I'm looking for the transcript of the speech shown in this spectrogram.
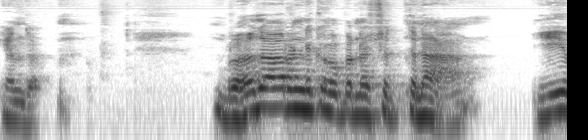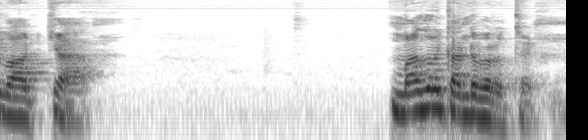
ಎಂದು. ಬೃಹದಾರಣ್ಯಕ ಉಪನಿಷತ್ತಿನ ಈ ವಾಕ್ಯ ಮೊದಲು ಕಂಡುಬರುತ್ತೆ.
